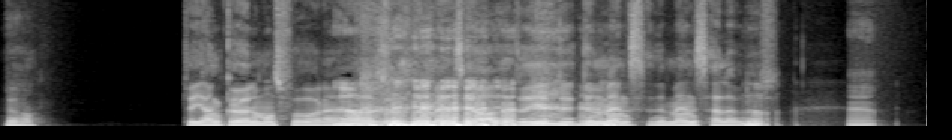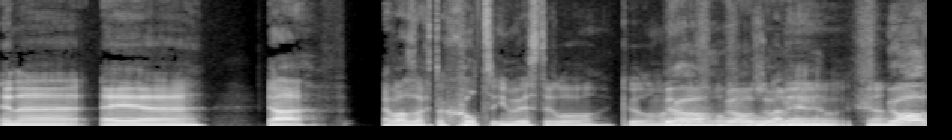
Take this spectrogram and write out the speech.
Ja, te Jan Keulemans voor. Hè. Ja. De, de, mens, ja, de, de, de Ja. mens, de mens zelf. Dus. En eh, hij, eh, ja, hij was daar toch god in Westerlo. Ja, of, of, ja, of- zo. allee, ja. Ja,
